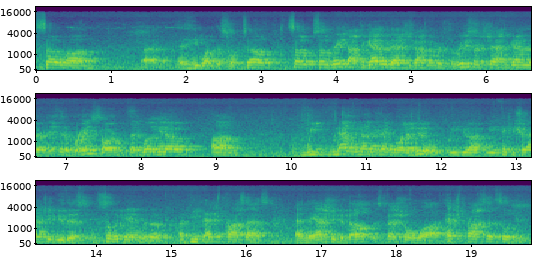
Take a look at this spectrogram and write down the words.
so um, uh, he wanted this work. So, so, so they got together. They actually got members of the research staff together, and they did a brainstorm and said, well, you know, um, we now that we understand what we want to do, we, do, we think you should actually do this in silicon with a, a deep etch process. And they actually developed a special uh, etch process, silicon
